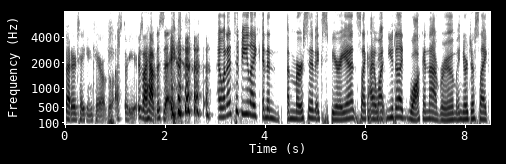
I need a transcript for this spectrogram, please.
better taken care of the last three years, I have to say. I want it to be like an, immersive experience. Like I Mhm. want you to like walk in that room and you're just like,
